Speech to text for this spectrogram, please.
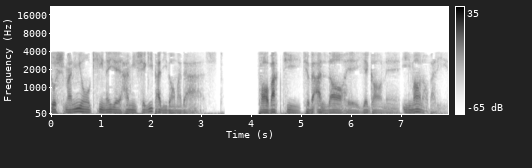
دشمنی و کینه همیشگی پدید آمده است. تا وقتی که به الله یگانه ایمان آورید.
